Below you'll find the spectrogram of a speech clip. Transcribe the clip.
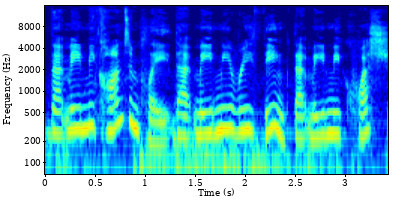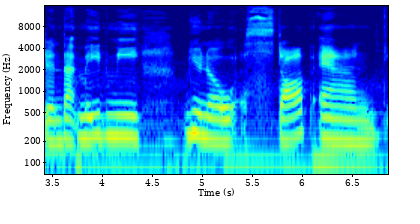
that made me contemplate, that made me rethink, that made me question, that made me, you know, stop and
